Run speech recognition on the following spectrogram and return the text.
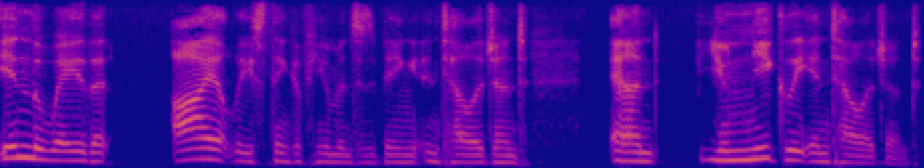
in the way that I at least think of humans as being intelligent and uniquely intelligent.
